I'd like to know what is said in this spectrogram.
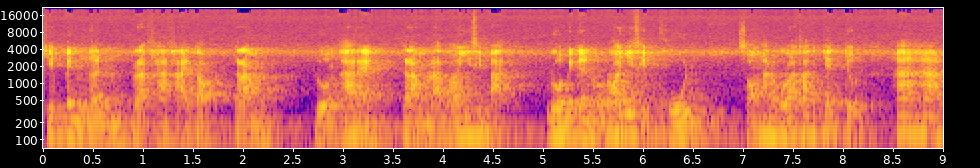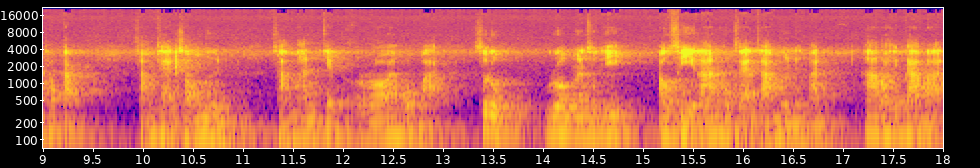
คิดเป็นเงินราคาขายต่อกรัม รวมค่าแรงกรัมละ 120 บาท รวมเป็นเงิน 120 คูณ 2,697.55 เท่ากับ322,3,706 บาท สรุปรวมเงินสุทธิเอา 4 ล้าน 6 3 1 519 บาท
